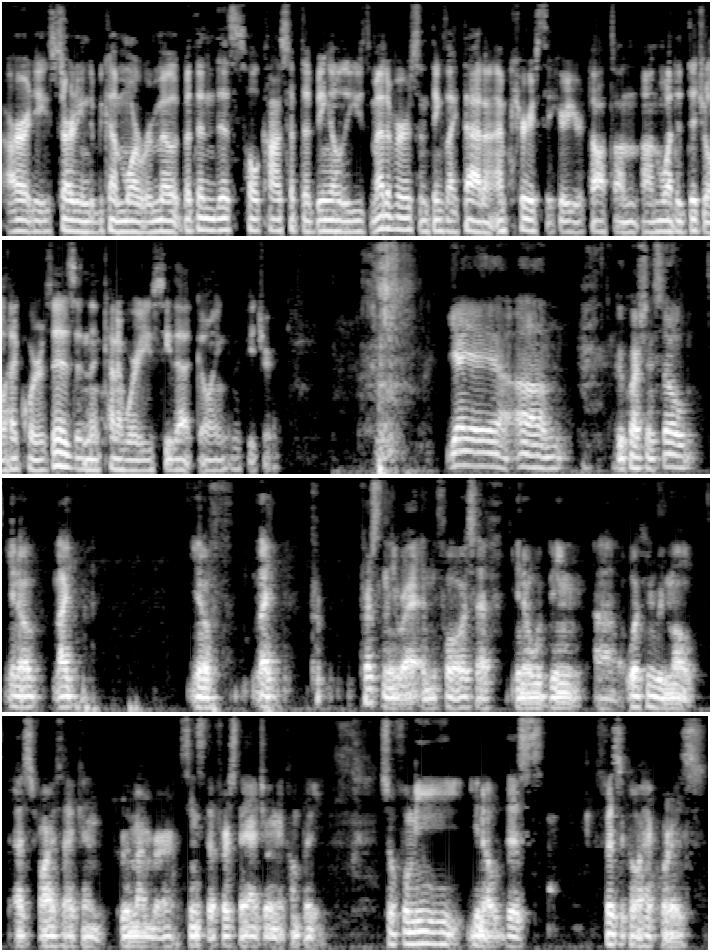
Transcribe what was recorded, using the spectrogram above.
already starting to become more remote. But then this whole concept of being able to use the metaverse and things like that, I'm curious to hear your thoughts on on what a digital headquarters is and then kind of where you see that going in the future. Yeah, yeah, yeah. Um, good question. So, you know, like, you know, like personally, right, and for OSF, you know, we've been uh, working remote as far as I can remember since the first day I joined the company. So for me, you know, this physical headquarters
